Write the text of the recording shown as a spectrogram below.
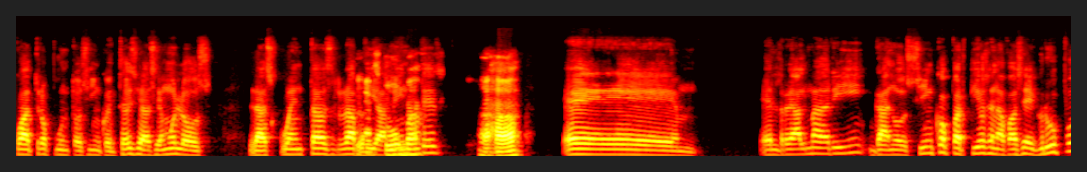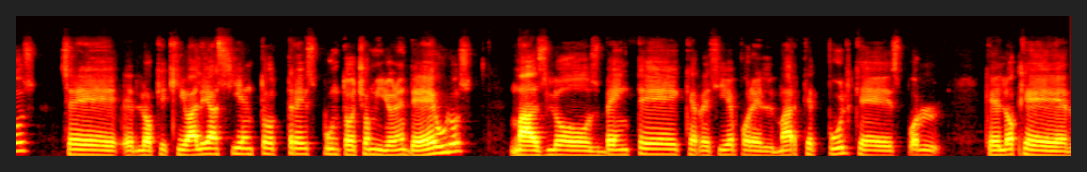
4.5. Entonces, si hacemos los, las cuentas rápidamente, eh, el Real Madrid ganó cinco partidos en la fase de grupos, se, eh, lo que equivale a 103.8 millones de euros, más los 20 que recibe por el market pool, que es, por, que es lo que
